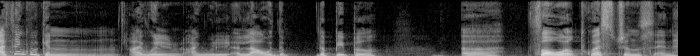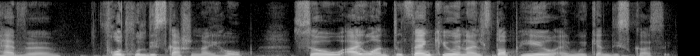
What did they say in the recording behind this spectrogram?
I think we can. I will. I will allow the the people uh, forward questions and have a fruitful discussion. I hope. So I want to thank you, and I'll stop here, and we can discuss it.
